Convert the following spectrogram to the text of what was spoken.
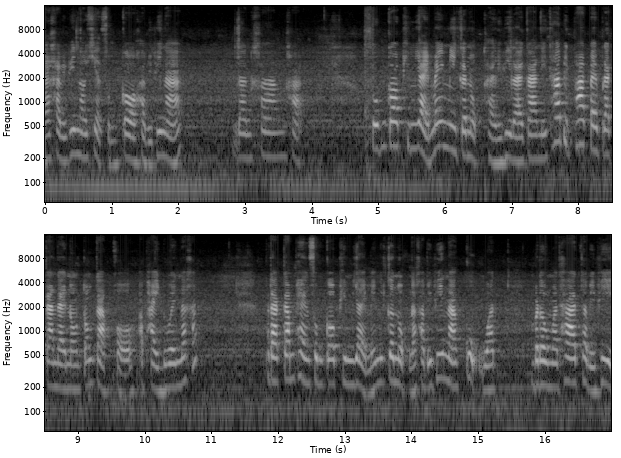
นะคะพี่พี่น้อยเขียนซุ้มกอค่ะพี่พี่นะ ด้านข้างค่ะซุ้มก็พิมพ์ใหญ่ไม่มีกระหนกค่ะพี่พี่รายการนี้ถ้าผิดพลาดไปประการใดน้องต้องกราบขออภัยด้วยนะคะพระกำแพงซุ้มก็พิมพ์ใหญ่ไม่มีกระหนกนะคะพี่พี่นะกุวัดบรมธาตุค่ะพี่พี่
